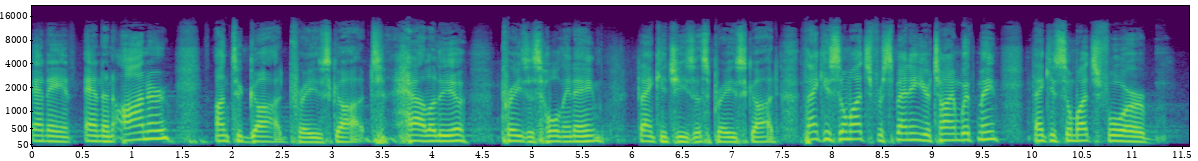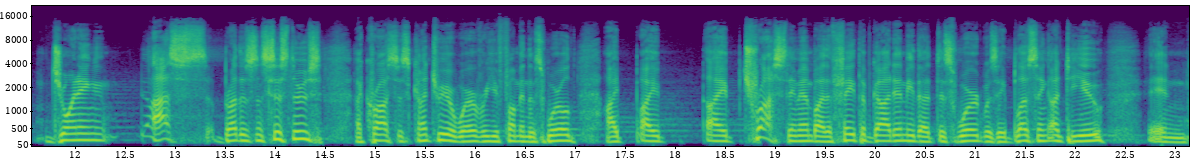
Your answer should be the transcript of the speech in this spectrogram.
and, a, and an honor unto God. Praise God. Hallelujah. Praise his holy name. Thank you, Jesus. Praise God. Thank you so much for spending your time with me. Thank you so much for joining us, brothers and sisters, across this country or wherever you're from in this world. I, I I trust, amen, by the faith of God in me, that this word was a blessing unto you and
